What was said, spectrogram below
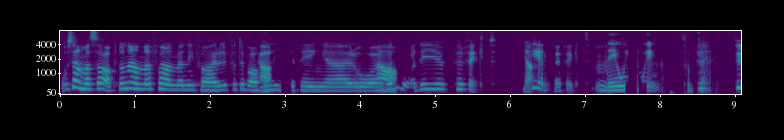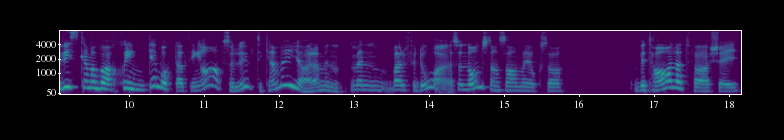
och samma sak, någon annan får användning för det, du får tillbaka Ja. lite pengar och Ja. vadå, det är ju perfekt. Ja. Helt perfekt. Mm. Det är win-win, så att säga. För visst kan man bara skänka bort allting, ja absolut det kan man ju göra men, men varför då? Alltså någonstans har man ju också betalat för sig,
